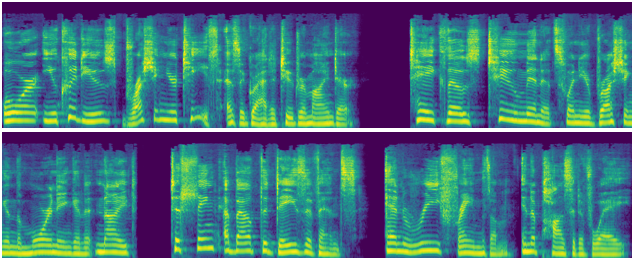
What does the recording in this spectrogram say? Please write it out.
Or you could use brushing your teeth as a gratitude reminder. Take those two minutes when you're brushing in the morning and at night to think about the day's events and reframe them in a positive way.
